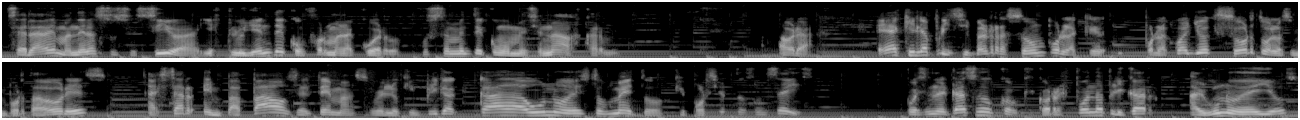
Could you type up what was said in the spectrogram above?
será de manera sucesiva y excluyente conforme al acuerdo, justamente como mencionabas, Carmen. Ahora, he aquí la principal razón por la, que, por la cual yo exhorto a los importadores a estar empapados del tema sobre lo que implica cada uno de estos métodos, que por cierto son seis. Pues en el caso que corresponda aplicar alguno de ellos,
